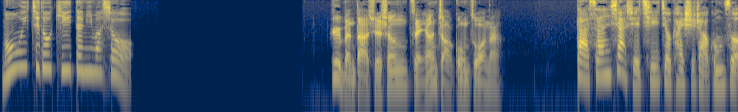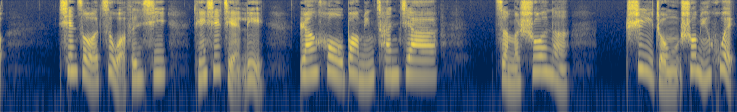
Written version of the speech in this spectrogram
もう一度聞いてみましょう。日本大学生怎样找工作呢？大三下学期就开始找工作，先做自我分析，填写简历，然后报名参加。怎么说呢？是一种说明会，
